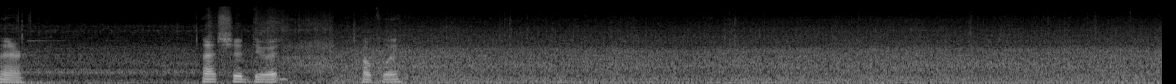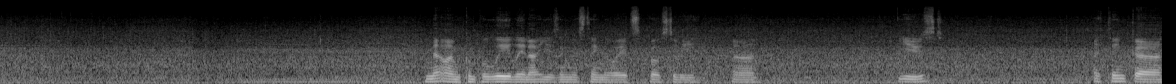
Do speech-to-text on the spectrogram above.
There. That should do it, hopefully. Now I'm completely not using this thing the way it's supposed to be uh, used. I think uh,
